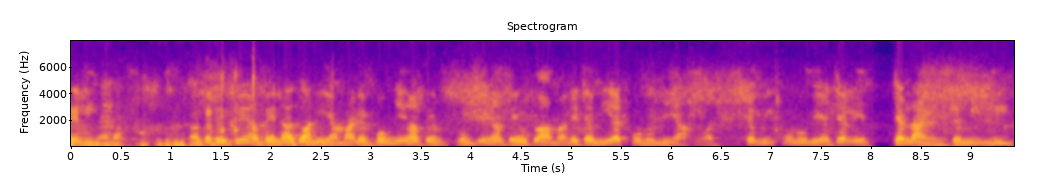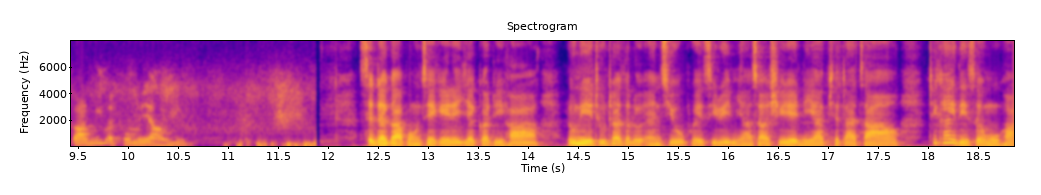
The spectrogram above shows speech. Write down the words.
တဲ့နေရာမှာကတုတ်ကျွင်းကဘယ်နှသွားနေရမှာလဲဘုံကျွင်းကဘယ်ဘုံကျွင်းကဘယ်သွားမှာလဲဓမီကထုံးလို့မရဟိုဓမီထုံးလို့မရချက်လေချက်လာရင်ဓမီမိပါမိမထုံးမရဘူး စစ်တပ်ကပုံချခဲ့တဲ့ရက်ကွက်တွေဟာလူနေထူထပ်တယ်လို့ NGO ဖွဲ့စည်းတွေများစွာရှိတဲ့နေရာဖြစ်တာကြောင့်ထိခိုက်ဒေဆုံးမှုဟာ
